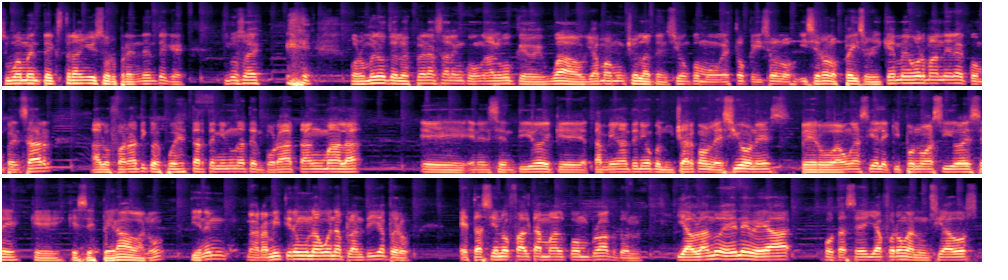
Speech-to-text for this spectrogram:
sumamente extraño y sorprendente que tú no sabes, por lo menos te lo esperas, salen con algo que, wow, llama mucho la atención como esto que hizo los, hicieron los Pacers. Y qué mejor manera de compensar a los fanáticos después de estar teniendo una temporada tan mala eh, en el sentido de que también han tenido que luchar con lesiones, pero aún así el equipo no ha sido ese que, que se esperaba, ¿no? Tienen, para mí tienen una buena plantilla, pero está haciendo falta Malcolm Brogdon. Y hablando de NBA, JC ya fueron anunciados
